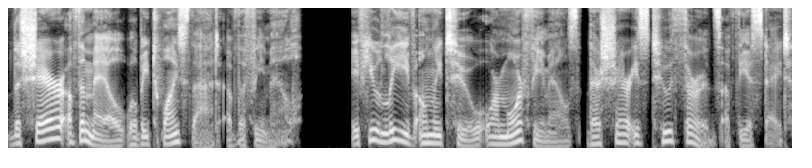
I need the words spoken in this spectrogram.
The share of the male will be twice that of the female. If you leave only two or more females, their share is two thirds of the estate.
